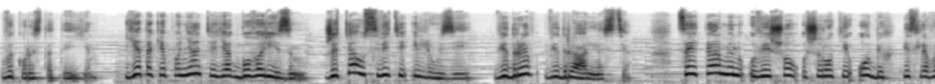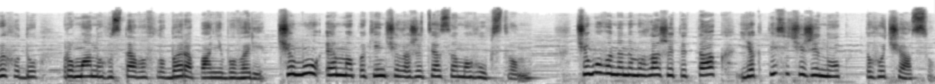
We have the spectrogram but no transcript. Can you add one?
використати її. Є таке поняття як боварізм життя у світі ілюзій, відрив від реальності. Цей термін увійшов у широкий обіг після виходу роману Густава Флобера Пані Боварі. Чому Емма покінчила життя самогубством? Чому вона не могла жити так, як тисячі жінок того часу?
